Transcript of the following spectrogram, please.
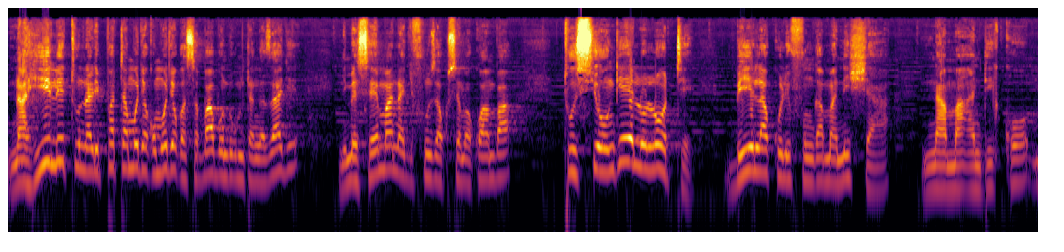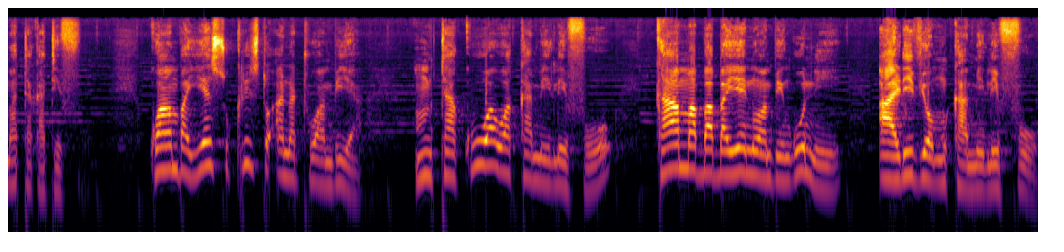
Na hili tunalipata moja kwa moja kwa sababu ndugu mtangazaji nimesema najifunza kusema kwamba tusiongee lolote bila kulifungamanisha na maandiko matakatifu. Kwamba yesu kristo anatuambia mtakuwa wakamilifu kama baba yenu wa mbinguni alivyo mkamilifu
